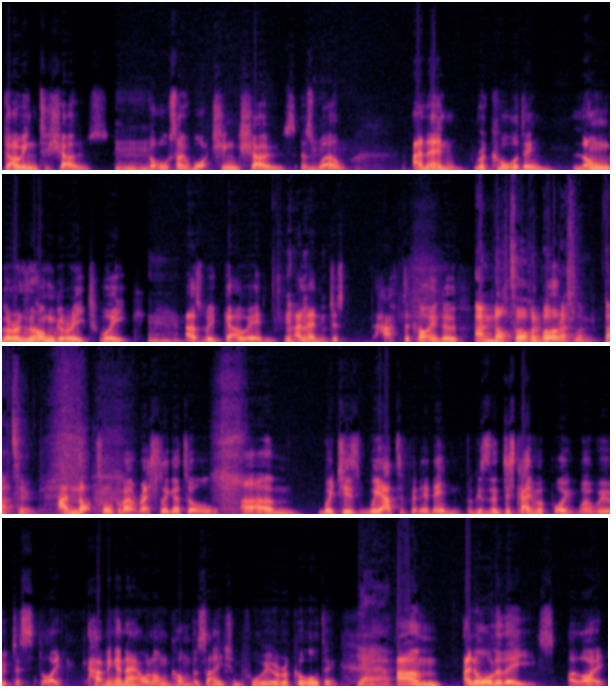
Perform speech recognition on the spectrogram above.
going to shows Hmm. but also watching shows as well and then recording longer and longer each week Hmm. as we'd go in and then just have to kind of And not talking about work- wrestling. That too. and not talk about wrestling at all. Um, which is we had to fit it in because there just came a point where we were just like having an hour long conversation before we were recording. Yeah. Um, and all of these are like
